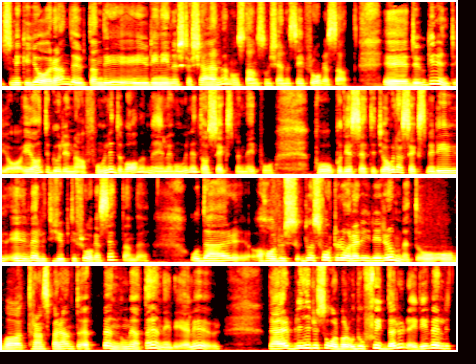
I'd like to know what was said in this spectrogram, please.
så mycket görande utan det är ju din innersta kärna någonstans som känner sig ifrågasatt. Eh, duger inte jag? Är jag inte good enough? Hon vill inte vara med mig eller hon vill inte ha sex med mig på, på, på det sättet jag vill ha sex med. Det är, är väldigt djupt ifrågasättande. Och där har du, du har svårt att röra dig i det rummet och, och vara transparent och öppen och möta henne i det, eller hur? där blir du sårbar och då skyddar du dig. Det är väldigt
